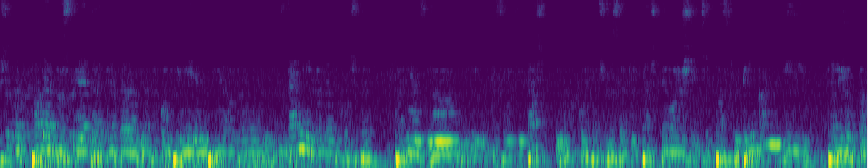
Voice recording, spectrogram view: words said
Шилапада объясняет это на таком примере, например, э, здания, когда ты хочешь подняться на высокий этаж, на какой-то очень высокий этаж, ты можешь идти по ступенькам и в промежутках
